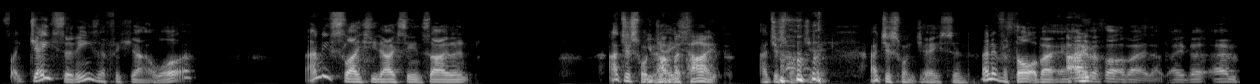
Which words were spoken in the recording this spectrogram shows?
It's like Jason. He's a fish out of water. And he's slicey, dicey, and silent. I just want You Jason. have a type. I just want Jason. I just want Jason. I never thought about it. I, I- never thought about it that way, but um,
